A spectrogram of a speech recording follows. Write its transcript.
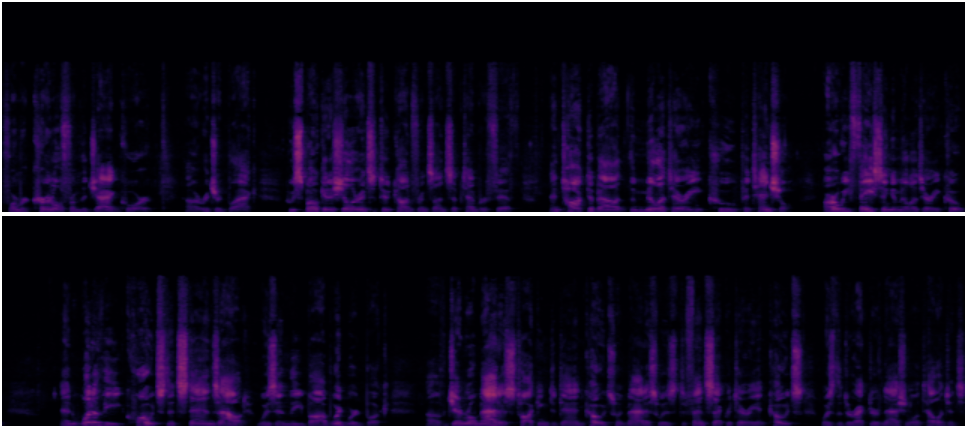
former colonel from the JAG Corps, uh, Richard Black, who spoke at a Schiller Institute conference on September 5th and talked about the military coup potential. Are we facing a military coup? And one of the quotes that stands out was in the Bob Woodward book, of General Mattis talking to Dan Coats when Mattis was Defense Secretary and Coats was the Director of National Intelligence.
